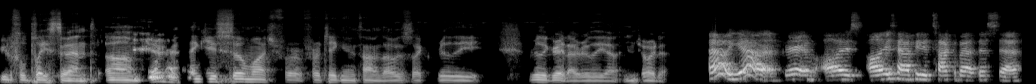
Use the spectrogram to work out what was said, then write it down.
beautiful place to end. Um, Erika, thank you so much for for taking the time. That was like really, really great. I really uh, enjoyed it. Oh yeah, great. I'm always always happy to talk about this stuff.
